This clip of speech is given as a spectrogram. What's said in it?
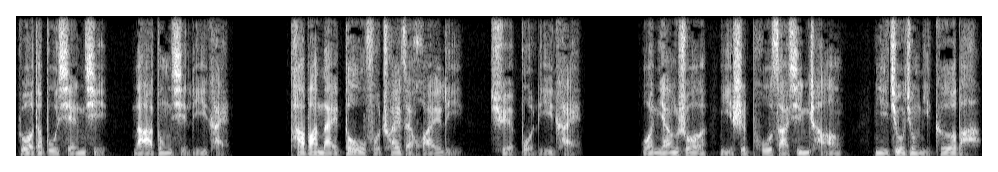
若他不嫌弃，拿东西离开。他把奶豆腐揣在怀里，却不离开。我娘说：“你是菩萨心肠，你救救你哥吧。”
